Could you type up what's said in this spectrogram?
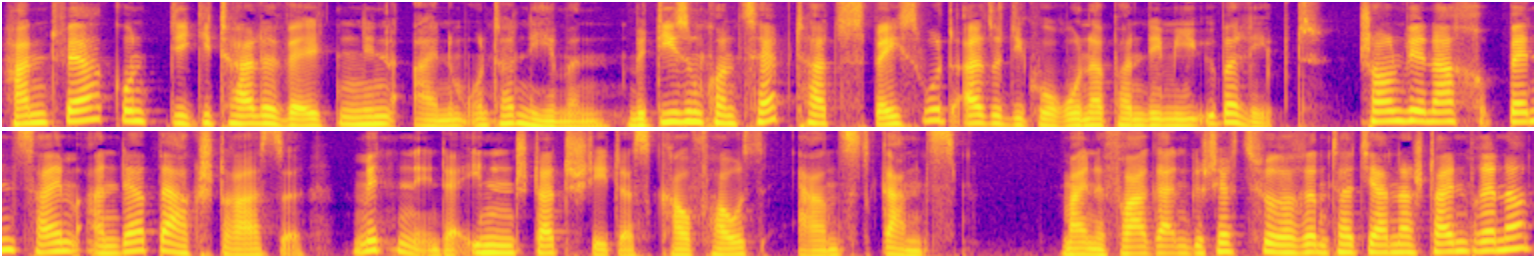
Handwerk und digitale Welten in einem Unternehmen. Mit diesem Konzept hat Spacewood also die Corona-Pandemie überlebt. Schauen wir nach Bensheim an der Bergstraße. Mitten in der Innenstadt steht das Kaufhaus Ernst Ganz. Meine Frage an Geschäftsführerin Tatjana Steinbrenner.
